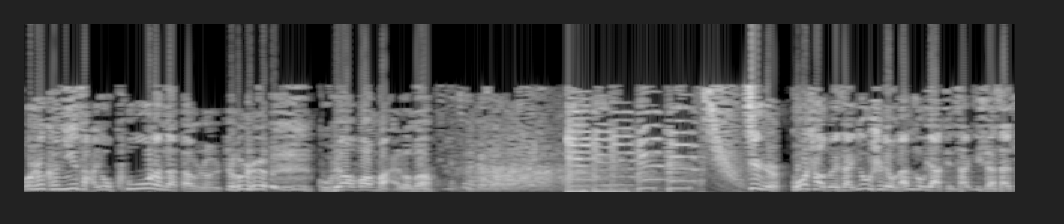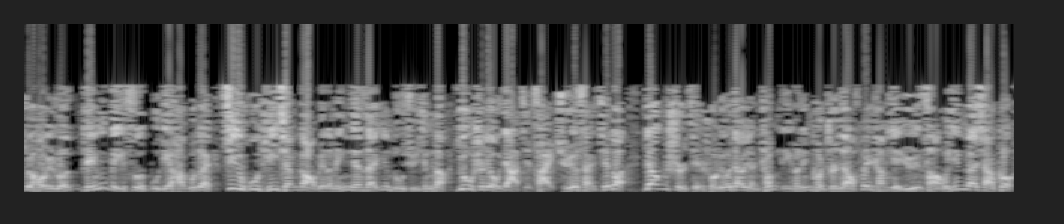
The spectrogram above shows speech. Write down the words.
我说可你咋又哭了呢？他们说这不是股票忘买了吗？近日，国少队在 U 十六男足亚锦赛预选赛最后一轮零比四不敌韩国队，几乎提前告别了明年在印度举行的 U 十六亚锦赛决赛阶段。央视解说刘佳远称，李克林克执教非常业余，早应该下课。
